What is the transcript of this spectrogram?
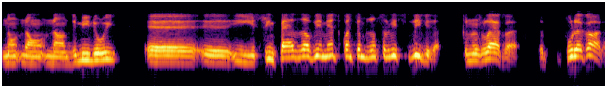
não, não, não diminui e isso impede, obviamente, quando temos um serviço de dívida que nos leva, por agora,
